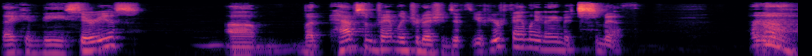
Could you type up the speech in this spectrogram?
They can be serious. Um, but have some family traditions. If if your family name is Smith,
